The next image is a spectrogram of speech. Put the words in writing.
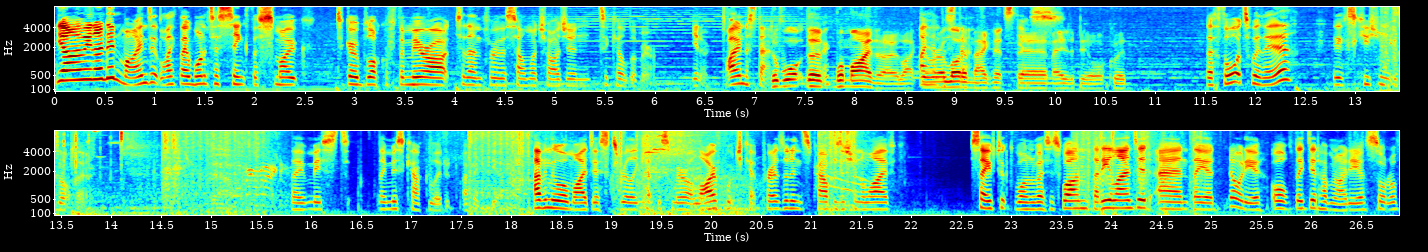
Yeah, I mean, I didn't mind it. Like, they wanted to sink the smoke to go block off the mirror to then throw the Selma charge in to kill the mirror. You know, I understand. The wa- the know. Wamai though, like I there were a lot of magnets there, Yes. made it a bit awkward. The thoughts were there, the execution was not there. They missed, they miscalculated, I think, yeah. Having the Wamai discs really kept the mirror alive, which kept President's power position alive. Save took the one versus one that he landed, and they had no idea. Or they did have an idea, sort of.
